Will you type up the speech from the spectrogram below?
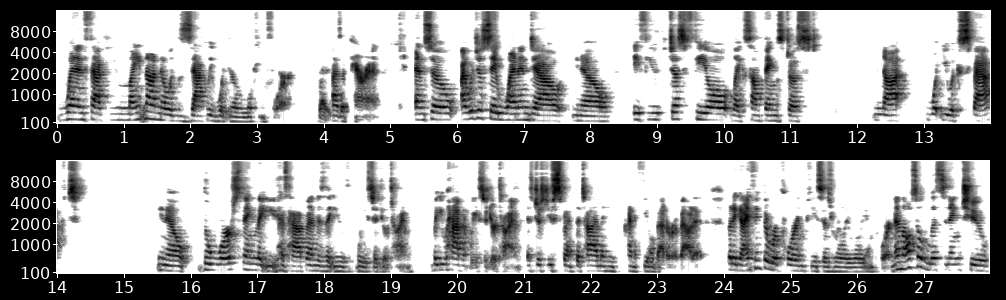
when in fact you might not know exactly what you're looking for Right. as a parent. And so I would just say when in doubt, you know, if you just feel like something's just not what you expect, you know, the worst thing that you, has happened is that you've wasted your time. But you haven't wasted your time. It's just you spent the time and you kind of feel better about it. But again, I think the reporting piece is really, really important. And also listening to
